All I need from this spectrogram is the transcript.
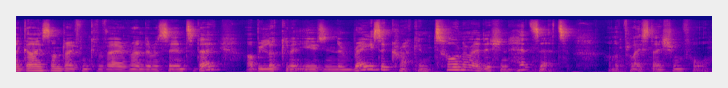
Hi guys, Andre from Conveyor Randomness and today I'll be looking at using the Razer Kraken Tournament Edition headset on the PlayStation 4.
